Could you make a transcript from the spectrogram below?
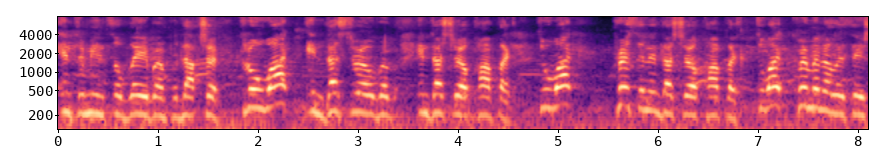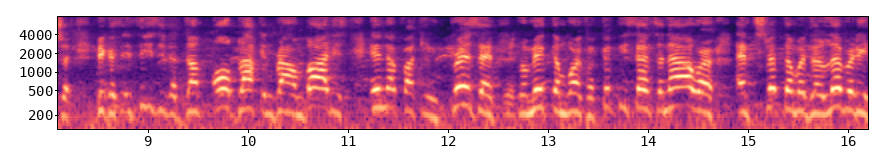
into means of labor and production through what industrial industrial complex through what prison industrial complex to what criminalization because it's easy to dump all black and brown bodies in a fucking prison to make them work for 50 cents an hour and strip them of their liberty.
